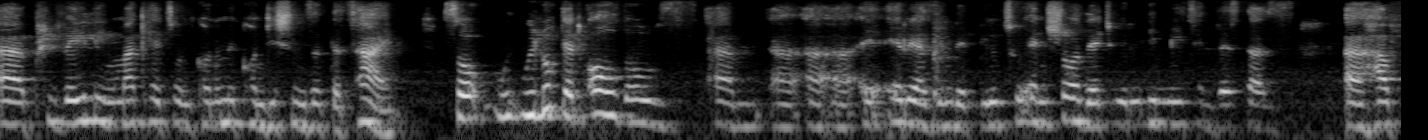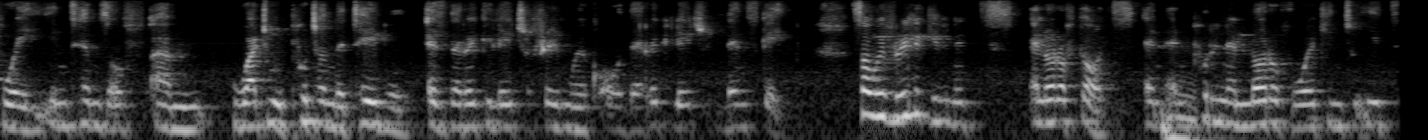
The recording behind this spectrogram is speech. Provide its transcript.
uh, prevailing market or economic conditions at the time. So we, we looked at all those um, uh, uh, uh areas in the bill to ensure that we really meet investors uh, halfway in terms of um, what we put on the table as the regulatory framework or the regulatory landscape. So we've really given it a lot of thought and, mm. and put in a lot of work into it.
